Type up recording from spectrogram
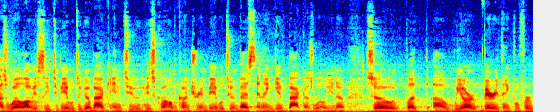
as well, obviously, to be able to go back into his home country and be able to invest and then give back as well, you know. So, but uh, we are very thankful for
